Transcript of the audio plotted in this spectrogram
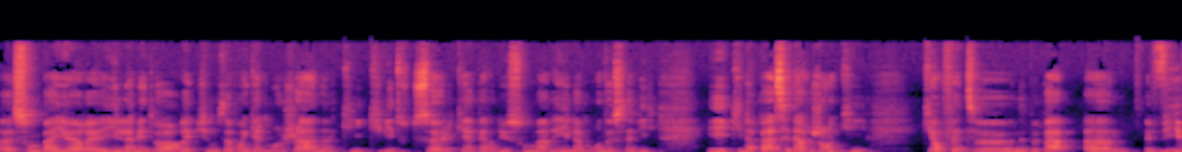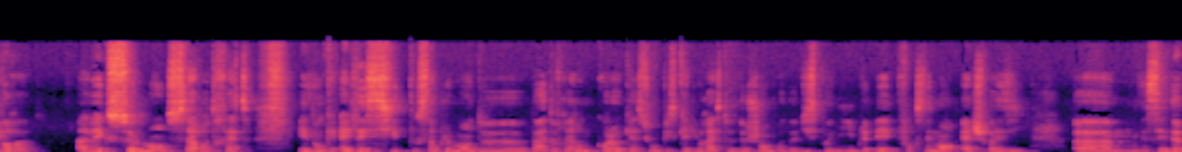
euh, son bailleur euh, il la met dehors et puis nous avons également Jeanne qui, qui vit toute seule, qui a perdu son mari, l'amour de sa vie et qui n'a pas assez d'argent, qui, qui en fait ne peut pas vivre avec seulement sa retraite. Et donc, elle décide tout simplement bah, d'ouvrir une colocation puisqu'il lui reste deux chambres de disponibles et forcément, elle choisit euh, ces deux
